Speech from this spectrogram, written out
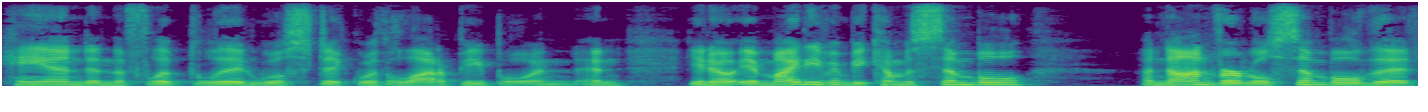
hand and the flipped lid will stick with a lot of people, and and you know it might even become a symbol a nonverbal symbol that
